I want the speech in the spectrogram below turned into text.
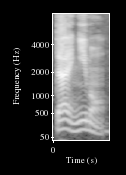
第2問。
